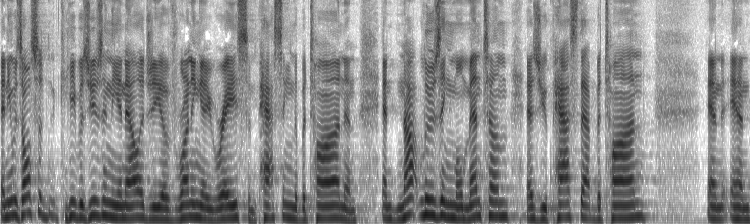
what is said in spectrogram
And he was also he was using the analogy of running a race and passing the baton and, and not losing momentum as you pass that baton and, and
